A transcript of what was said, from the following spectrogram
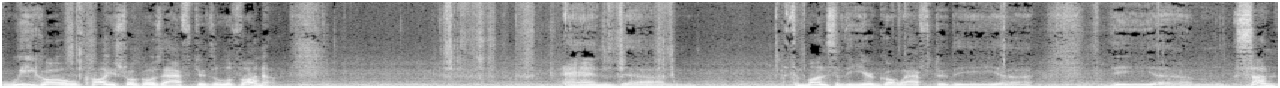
we go, Klal Yisrael goes after the Levana, and um, the months of the year go after the uh, the um, sun.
